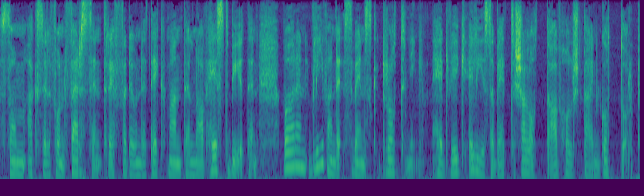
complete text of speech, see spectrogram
som Axel von Fersen träffade under täckmanteln av hästbyten, var en blivande svensk drottning, Hedvig Elisabeth Charlotta av Holstein-Gottorp.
